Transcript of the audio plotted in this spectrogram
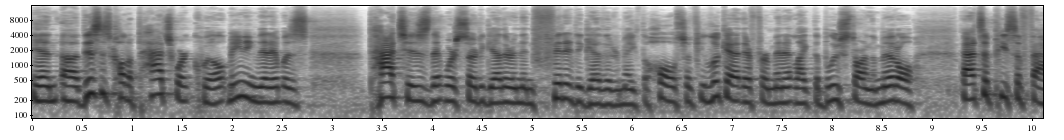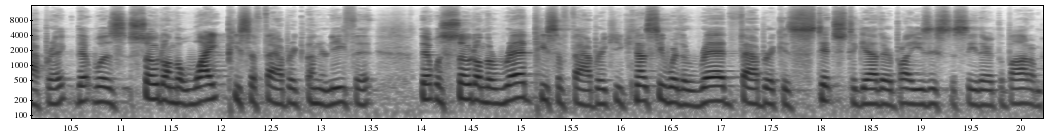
And uh, this is called a patchwork quilt, meaning that it was patches that were sewed together and then fitted together to make the whole. So if you look at it there for a minute, like the blue star in the middle, that's a piece of fabric that was sewed on the white piece of fabric underneath it that was sewed on the red piece of fabric. You can kind of see where the red fabric is stitched together, probably easiest to see there at the bottom.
